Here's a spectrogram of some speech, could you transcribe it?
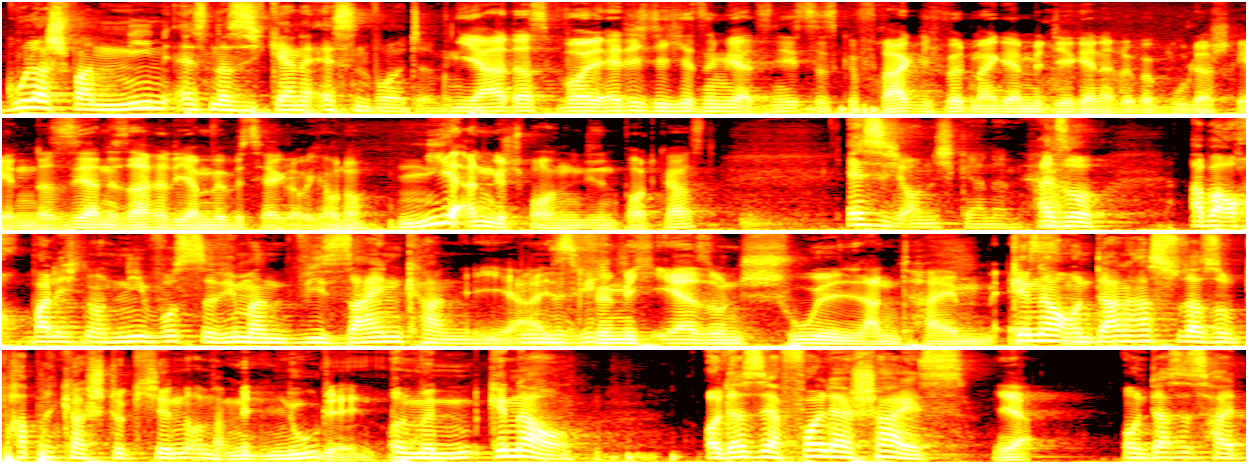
Gulasch war nie ein Essen, das ich gerne essen wollte. Ja, das woll, hätte ich dich jetzt nämlich als nächstes gefragt. Ich würde mal gerne mit dir gerne über Gulasch reden. Das ist ja eine Sache, die haben wir bisher, glaube ich, auch noch nie angesprochen in diesem Podcast. Esse ich auch nicht gerne. Also, aber auch, weil ich noch nie wusste, wie man, wie es sein kann. Ja, ist für mich eher so ein Schullandheim. Genau, und dann hast du da so Paprikastückchen und, mit Nudeln. und mit, genau. Und das ist ja voll der Scheiß. Ja. Und das ist halt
